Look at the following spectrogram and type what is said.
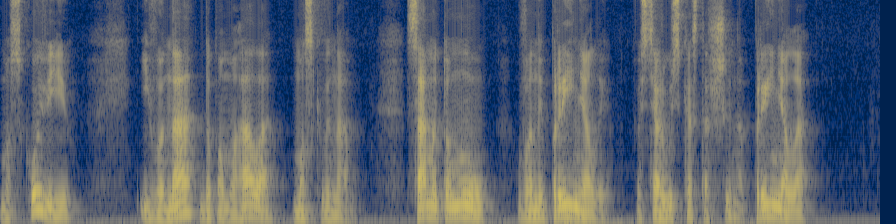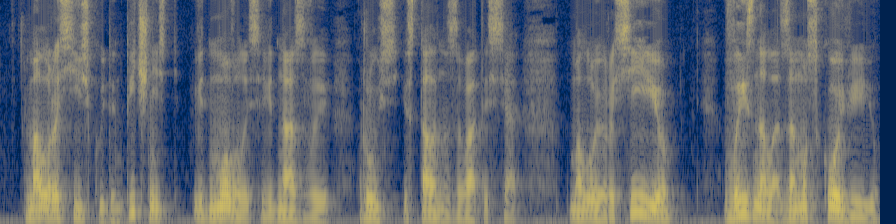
Московії, і вона допомагала москвинам. Саме тому вони прийняли, ось ця руська старшина прийняла малоросійську ідентичність, відмовилися від назви Русь і стала називатися Малою Росією, визнала за Московією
